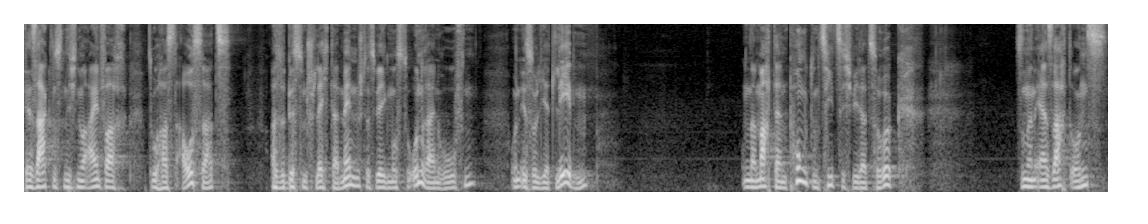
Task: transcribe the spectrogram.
Der sagt uns nicht nur einfach, du hast Aussatz, also bist du ein schlechter Mensch, deswegen musst du unrein rufen und isoliert leben, und dann macht er einen Punkt und zieht sich wieder zurück. Sondern er sagt uns,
